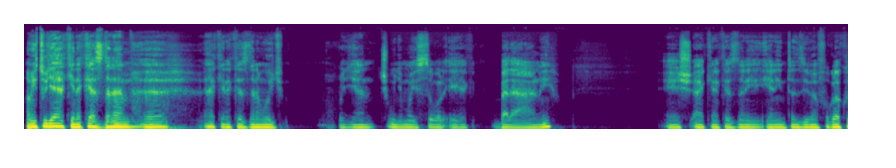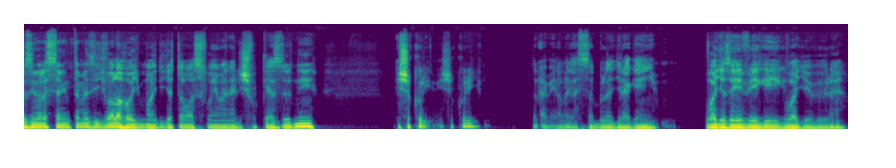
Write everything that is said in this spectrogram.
amit ugye el kéne kezdenem, ö, el kéne kezdenem úgy, hogy ilyen csúnya mai szól éljek beleállni, és el kéne kezdeni ilyen intenzíven foglalkozni vele. Szerintem ez így valahogy majd így a tavasz folyamán el is fog kezdődni, és akkor, és akkor így remélem, hogy lesz ebből egy regény, vagy az év végéig, vagy jövőre.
